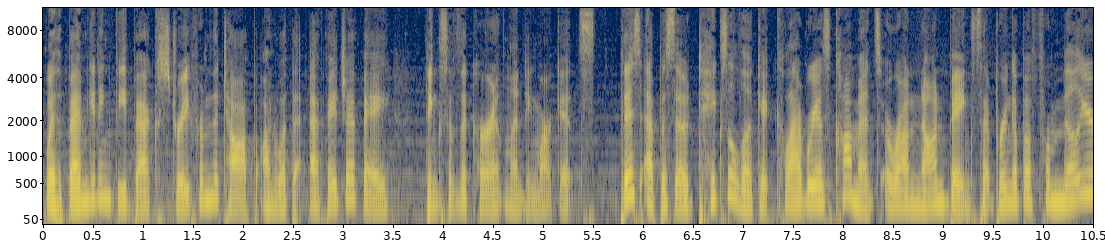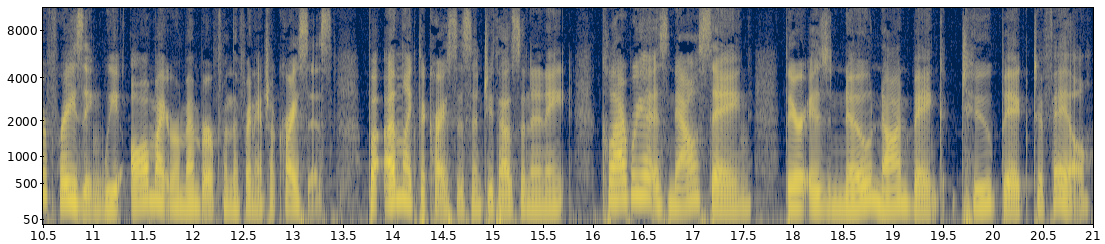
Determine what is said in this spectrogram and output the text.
with Ben getting feedback straight from the top on what the FHFA thinks of the current lending markets. This episode takes a look at Calabria's comments around non banks that bring up a familiar phrasing we all might remember from the financial crisis. But unlike the crisis in 2008, Calabria is now saying there is no non bank too big to fail.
